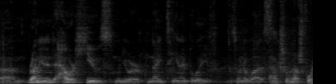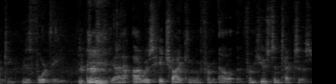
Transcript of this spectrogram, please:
um, running into Howard Hughes when you were 19, I believe. That's when it was. Actually, when I was 14, You was 14. got it. I was hitchhiking from El, from Houston, Texas,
